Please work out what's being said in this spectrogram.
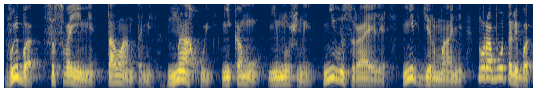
Вы бы со своими талантами нахуй никому не нужны. Ни в Израиле, ни в Германии. Ну, работали бы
